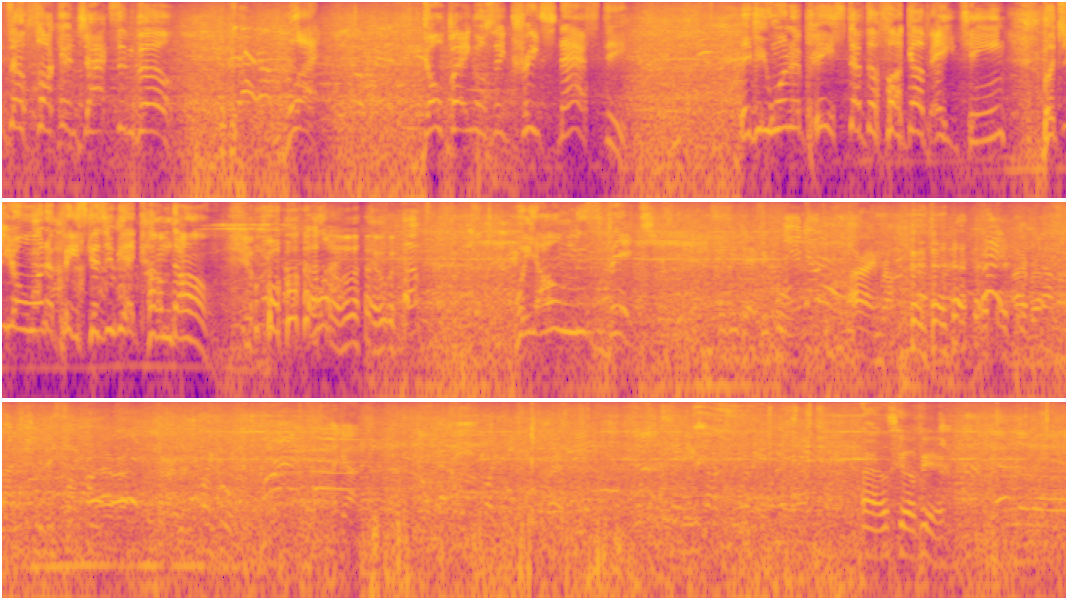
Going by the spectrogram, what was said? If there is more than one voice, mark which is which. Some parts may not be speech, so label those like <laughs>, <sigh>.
Speaker 1: fucking Jacksonville. what? Go Bengals and Creech nasty. If you want a piece, step the fuck up, 18. But you don't want a piece because you get cummed on. what? we own this bitch. <laughs>
Speaker 2: All right, bro. All right, bro.
Speaker 1: I
Speaker 2: right, let's go up here.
